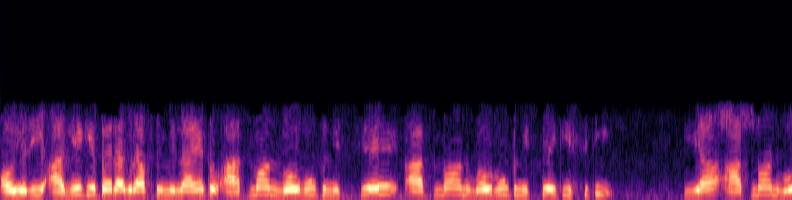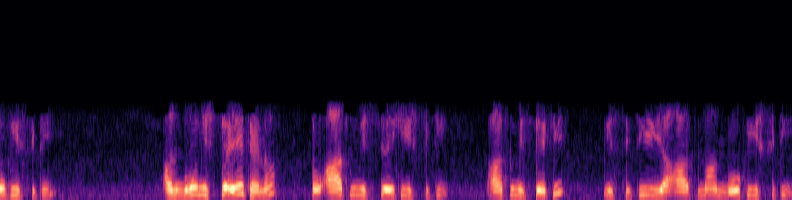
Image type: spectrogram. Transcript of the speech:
और यदि आगे के पैराग्राफ से मिलाएँ तो आत्मानुभव रूप निश्चय, आत्मानुभव रूप निश्चय की स्थिति या आत्मानुभव की स्थिति। अनुभव निश्चय एक है ना? तो आत्मनिश्चय की स्थिति, आत्मनिश्चय की स्थिति या आत्मानुभव की स्थिति।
